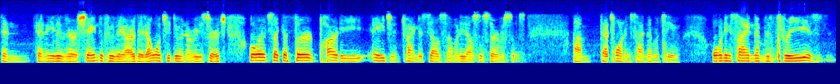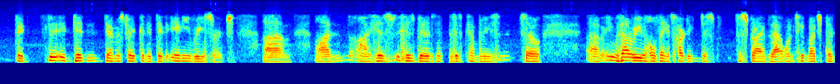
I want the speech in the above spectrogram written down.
then then either they're ashamed of who they are, they don't want you doing the research, or it's like a third party agent trying to sell somebody else's services. Um, that's warning sign number two. Warning sign number three is they it didn't demonstrate that it did any research um, on on his his business, his companies. So um, without reading the whole thing, it's hard to just describe that one too much, but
